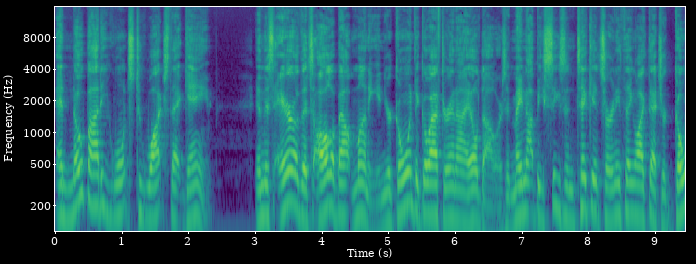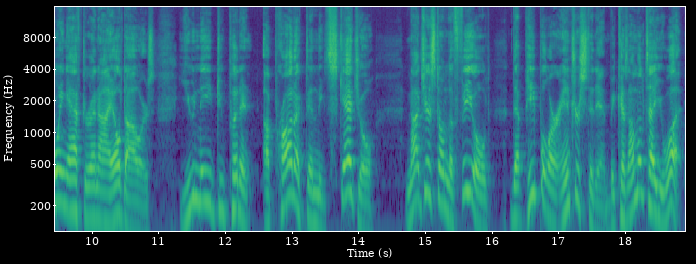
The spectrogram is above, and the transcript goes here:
and nobody wants to watch that game. In this era that's all about money, and you're going to go after NIL dollars, it may not be season tickets or anything like that. You're going after NIL dollars. You need to put an, a product in the schedule, not just on the field, that people are interested in. Because I'm going to tell you what,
